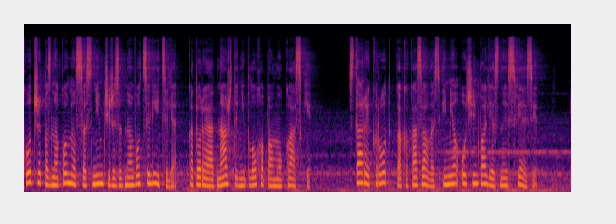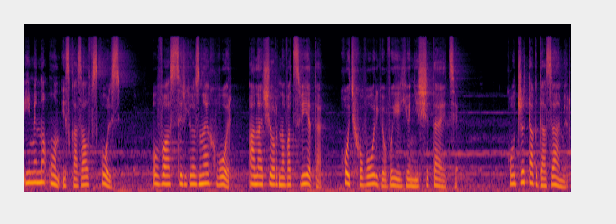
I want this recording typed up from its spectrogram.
Коджи познакомился с ним через одного целителя, который однажды неплохо помог Аске – Старый крот, как оказалось, имел очень полезные связи. Именно он и сказал вскользь, «У вас серьезная хворь, она черного цвета, хоть хворью вы ее не считаете». Кот же тогда замер.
